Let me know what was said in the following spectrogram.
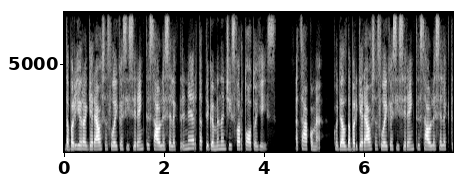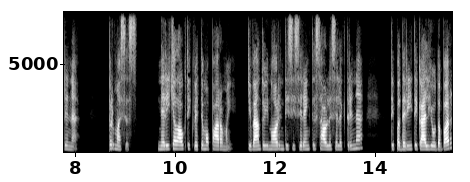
Dabar yra geriausias laikas įsirengti saulės elektrinę ir tapti gaminančiais vartotojais. Atsakome, kodėl dabar geriausias laikas įsirengti saulės elektrinę. Pirmasis. Nereikia laukti kvietimo paramai. Gyventojai norintys įsirengti saulės elektrinę, tai padaryti gali jau dabar,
